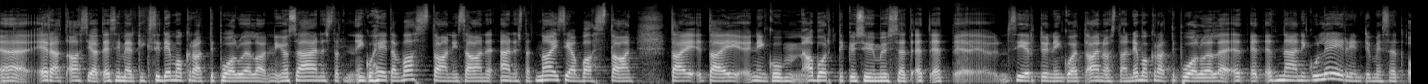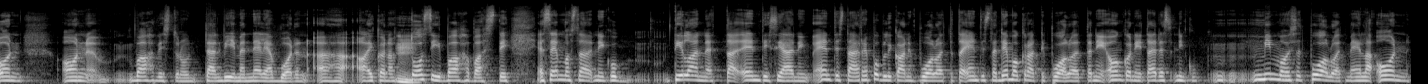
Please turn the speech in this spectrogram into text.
äh, erät asiat. Esimerkiksi demokraattipuolueella, niin jos sä äänestät niin kuin heitä vastaan, niin sä äänestät naisia vastaan. Tai, tai niin kuin aborttikysymys, että et, et, siirtyy niin kuin, että ainoastaan demokraattipuolueelle. Että et, et nämä niin kuin leirintymiset on, on vahvistunut tämän viime neljän vuoden äh, aikana mm. tosi vahvasti. Ja semmoista niin kuin, tilannetta, entisiä, niin, entistä republikaanipuoluetta tai entistä demokraattipuoluetta, niin onko niitä edes, niin kuin, millaiset puolueet meillä on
